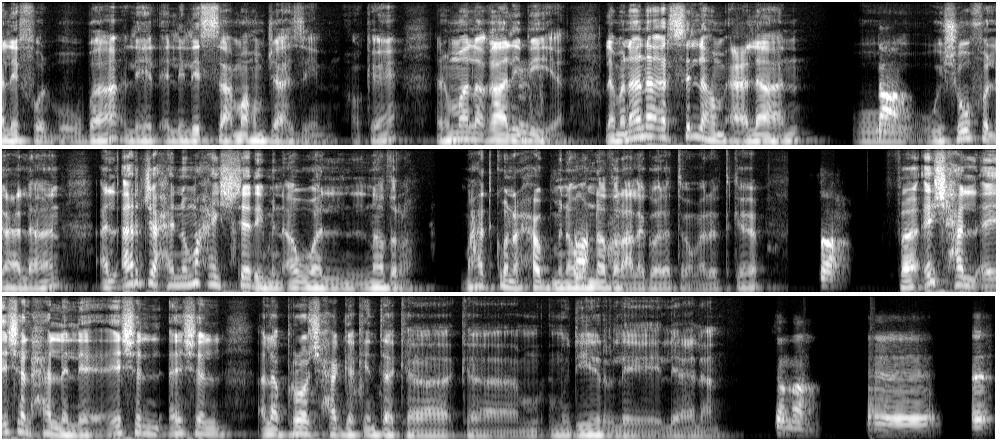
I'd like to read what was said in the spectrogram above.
ألف وباء اللي, اللي لسه ما هم جاهزين. أوكي؟ اللي هم الغالبيه لما أنا أرسل لهم إعلان و... نعم. ويشوفوا الإعلان. الأرجح إنه ما حيشتري من أول نظرة. ما حتكون الحب من أول نظرة على قولتهم عرفت كيف؟ صح. فإيش حل إيش الحل اللي إيش ال إيش الابروش حقك أنت ك كمدير لإعلان؟ تمام. أه أه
